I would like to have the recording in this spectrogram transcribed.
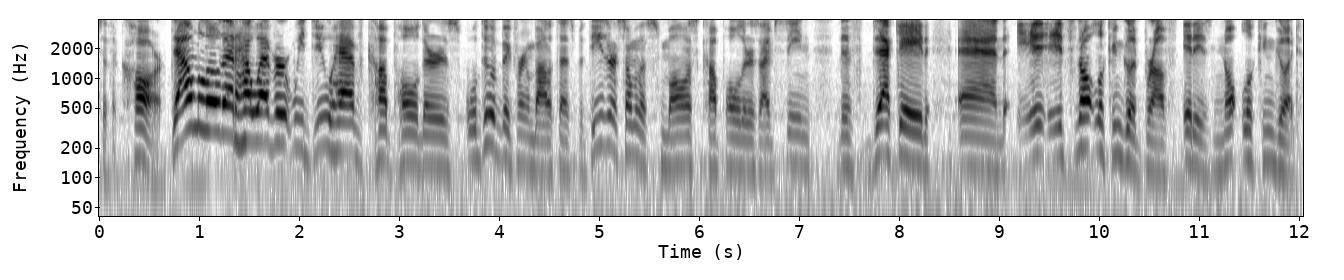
to the car. Down below that, however, we do have cup holders. We'll do a big frame bottle test, but these are some of the smallest cup holders I've seen this decade, and it's not looking good, bruv. It is not looking good.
